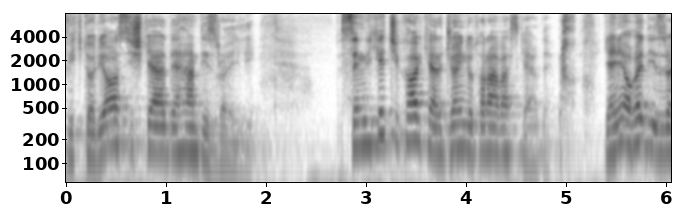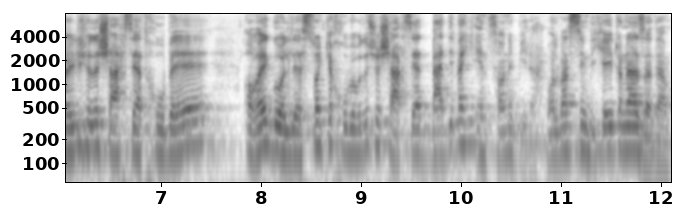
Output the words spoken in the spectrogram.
ویکتوریا آسیش کرده هم دیزرائیلی سندیکیت چیکار کرده؟ جای این دوتا رو عوض کرده. یعنی آقای دیزرائیلی شده شخصیت خوبه آقای گلدستون که خوبه بوده شده شخصیت بدی و یک انسان بیرحم. حالا من سندیکیت رو نزدم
